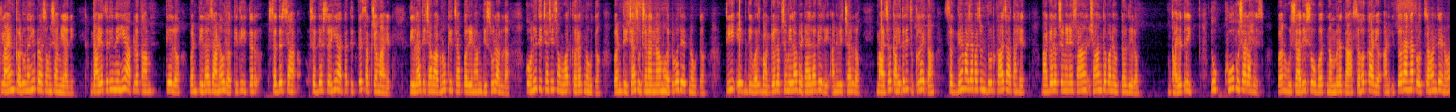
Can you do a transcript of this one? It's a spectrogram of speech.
क्लायंटकडूनही प्रशंसा मिळाली. गायत्रीनेही आपलं काम केलं पण तिला जाणवलं की ती इतर सदस्य सदस्यही आता तितके सक्षम आहेत. तिला तिच्या वागणुकीचा परिणाम दिसू लागला. कोणी तिच्याशी संवाद करत नव्हतं पण तिच्या सूचनांना महत्त्व देत नव्हतं. ती एक दिवस भाग्यलक्ष्मीला भेटायला गेली आणि विचारलं माझं काहीतरी चुकलंय का? सगळे माझ्यापासून दूर का जात आहेत? भाग्यलक्ष्मीने शां शांतपणे उत्तर दिलं गायत्री तू खूप हुशार आहेस पण हुशारीसोबत नम्रता सहकार्य आणि इतरांना प्रोत्साहन देणं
